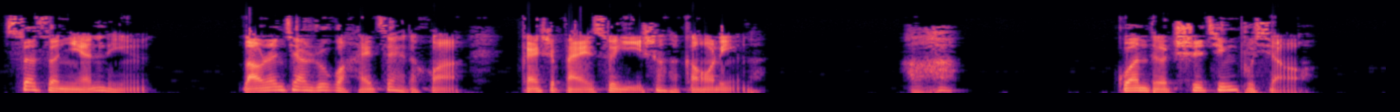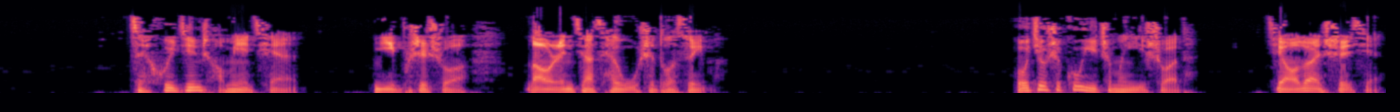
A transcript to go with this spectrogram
算算年龄，老人家如果还在的话，该是百岁以上的高龄了。啊！关德吃惊不小。在灰金朝面前，你不是说老人家才五十多岁吗？我就是故意这么一说的。搅乱视线，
